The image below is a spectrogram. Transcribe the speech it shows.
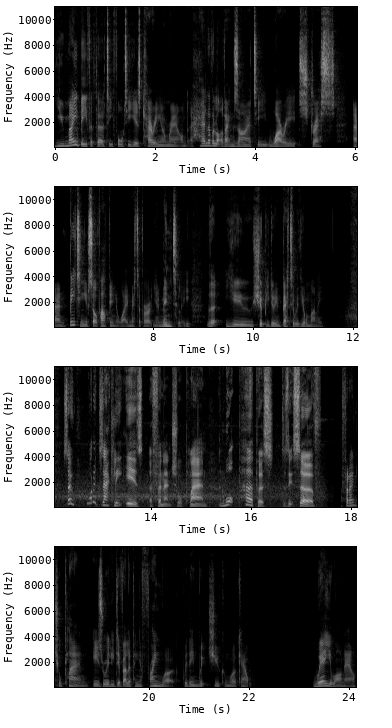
you may be for 30, 40 years carrying around a hell of a lot of anxiety, worry, stress, and beating yourself up in a way, metaphor, you know, mentally, that you should be doing better with your money. So, what exactly is a financial plan and what purpose does it serve? A financial plan is really developing a framework within which you can work out where you are now,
